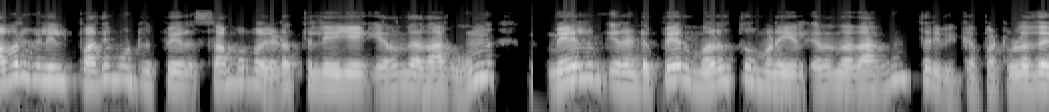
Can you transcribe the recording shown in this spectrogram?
அவர்களில் பதிமூன்று பேர் சம்பவ இடத்திலேயே இறந்ததாகவும் மேலும் இரண்டு பேர் மருத்துவமனையில் இறந்ததாகவும் தெரிவிக்கப்பட்டுள்ளது.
